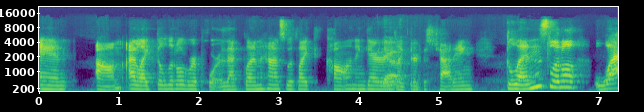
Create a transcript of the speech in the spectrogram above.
And um, I like the little rapport that Glenn has with like Colin and Gary. Yeah. Like they're just chatting. Glenn's little what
